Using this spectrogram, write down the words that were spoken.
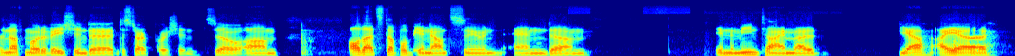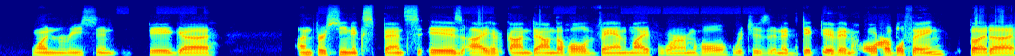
enough motivation to, to start pushing. So, um, all that stuff will be announced soon. And, um, in the meantime, uh, yeah, I, uh, one recent big, uh, unforeseen expense is I have gone down the whole van life wormhole, which is an addictive and horrible thing. But uh,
